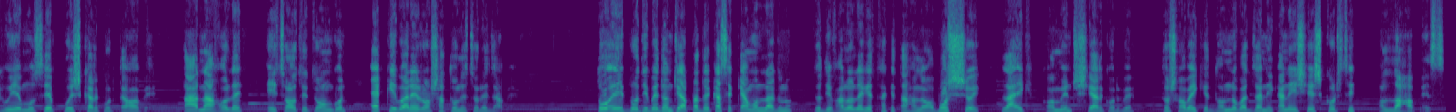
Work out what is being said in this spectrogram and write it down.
ধুয়ে মুছে পরিষ্কার করতে হবে। তা না হলে এই চলচ্চিত্র অঙ্গন একেবারে রসাতলে চলে যাবে। তো এই প্রতিবেদনটি আপনাদের কাছে কেমন লাগল? যদি ভালো লেগে থাকে, তাহলে অবশ্যই লাইক, কমেন্ট, শেয়ার করবে। তো সবাইকে ধন্যবাদ জানিয়ে এখানেই শেষ করছি। আল্লাহ হাফেজ।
